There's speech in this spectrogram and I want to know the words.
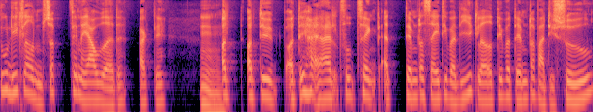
du er ligeglad, så finder jeg ud af det. Mm. Og, og, det, og det har jeg altid tænkt, at dem, der sagde, de var ligeglade, det var dem, der var de søde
